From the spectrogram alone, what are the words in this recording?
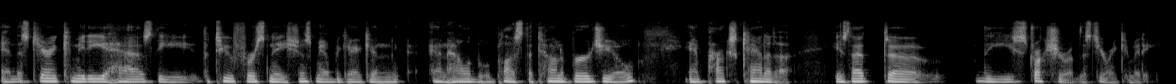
And the steering committee has the the two First Nations, Miawpukek and, and Qalipu, plus the town of Burgeo and Parks Canada. Is that uh, the structure of the steering committee?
